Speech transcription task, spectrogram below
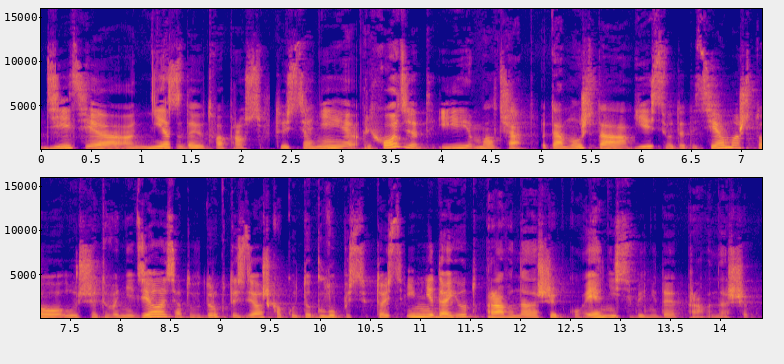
Дети не задают вопросов. То есть они приходят и молчат, потому что есть вот эта тема, что лучше этого не делать, а то вдруг ты сделаешь какую-то глупость. То есть им не дают право на ошибку, и они себе не дают право на ошибку.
